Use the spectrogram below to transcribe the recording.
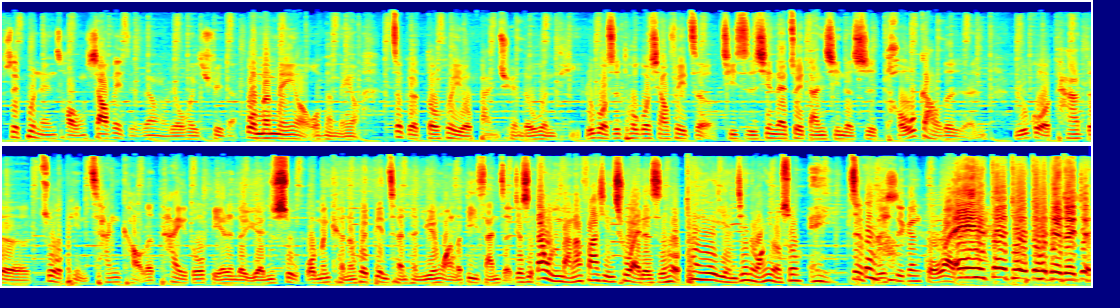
所以不能从消费者这种流回去的。我们没有，我们没有。这个都会有版权的问题。如果是透过消费者，其实现在最担心的是投稿的人，如果他的作品参考了太多别人的元素，我们可能会变成很冤枉的第三者。就是当我们把它发行出来的时候，突然有眼尖的网友说：“哎，这不是跟国外的？”哎，对对对对对对，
